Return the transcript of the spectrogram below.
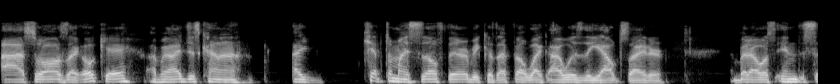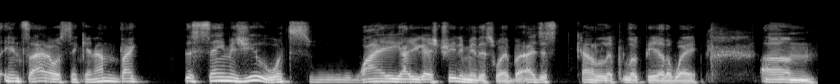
Uh, so I was like, okay. I mean, I just kind of I kept to myself there because I felt like I was the outsider. But I was in inside. I was thinking, I'm like the same as you. What's why are you guys treating me this way? But I just kind of looked looked the other way. Um,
